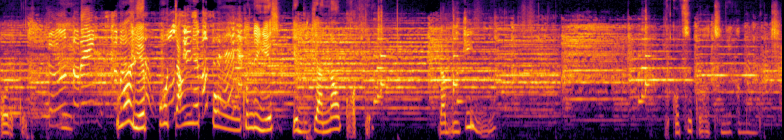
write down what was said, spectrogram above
어렵고 와 예뻐. 짱 예뻐. 근데 얘, 얘 무기 안 나올 것 같아. 나 무기 있나? 없을 것 같은 얘가 뭔 거지.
